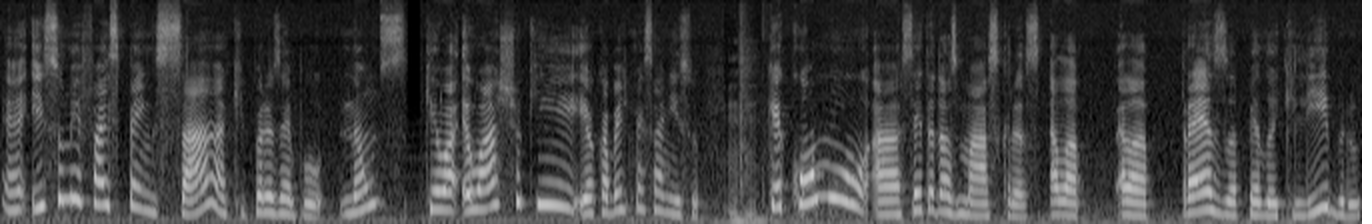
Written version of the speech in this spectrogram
É, isso me faz pensar que, por exemplo, não que eu, eu acho que eu acabei de pensar nisso, Uhum. porque como a seita das máscaras, ela ela preza pelo equilíbrio,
